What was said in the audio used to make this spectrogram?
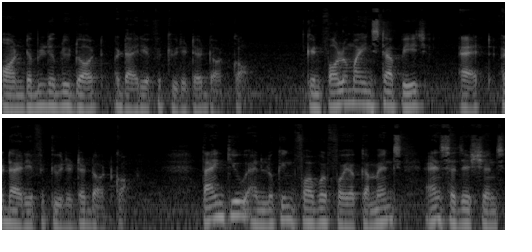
on www.adiaryofacurator.com. You can follow my Insta page at adiaryofacurator.com. Thank you and looking forward for your comments and suggestions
